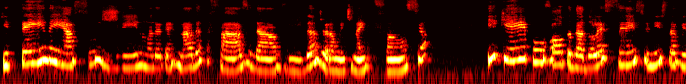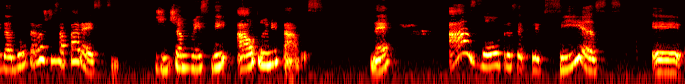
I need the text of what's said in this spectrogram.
que tendem a surgir numa determinada fase da vida, geralmente na infância, e que por volta da adolescência, início da vida adulta, elas desaparecem. A gente chama isso de autolimitadas, né? As outras epilepsias é,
